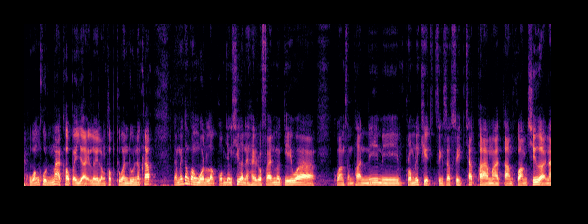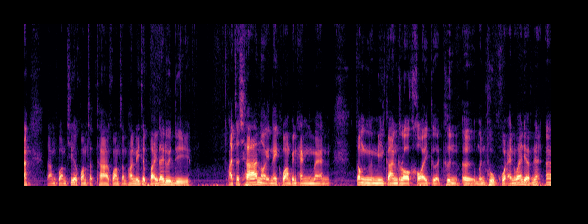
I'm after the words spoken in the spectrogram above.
บหวงคุณมากเข้าไปใหญ่เลยลองทบทวนดูนะครับ แต่ไม่ต้องกังวลหรอกผมยังเชื่อในไฮโรแฟนเมื่อกี้ว่าความสัมพันธ์นี้มีพรหมลิขิตสิ่งศักดิ์สิทธิ์ชักพามาตามความเชื่อนะตามความเชื่อความศรัทธาความสัมพันธ์นี้จะไปได้ด้วยดี อาจจะช้าหน่อยในความเป็นแฮงแมนต้องมีการรอคอยเกิดขึ้น เออ เหมือนถูกแขวนไว้แบบเนี้ยอ่า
